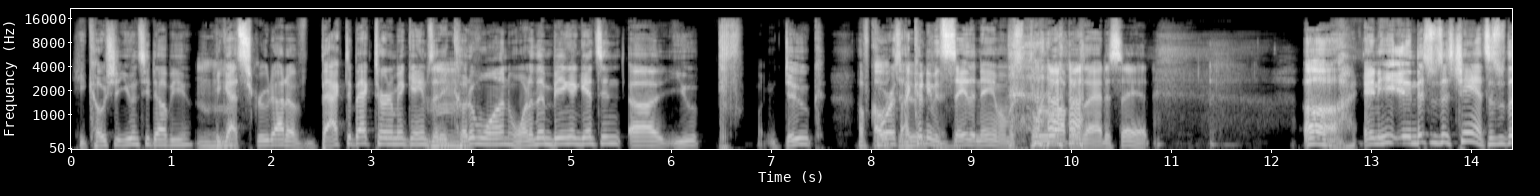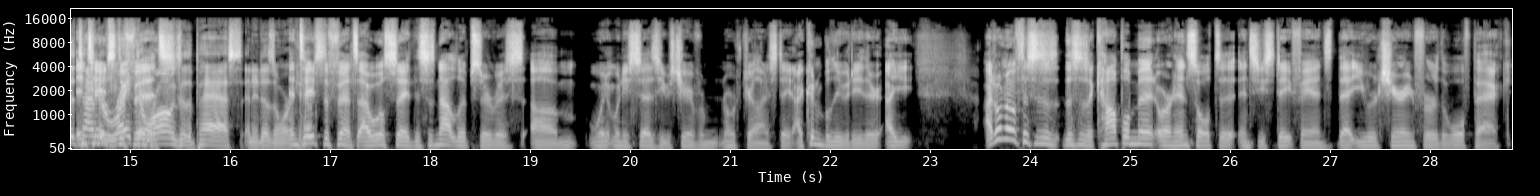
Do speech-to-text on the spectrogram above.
he coached at UNCW. Mm-hmm. He got screwed out of back to back tournament games that he Mm. could have won. One of them being against uh, you, pff, Duke, of Oh, course. I couldn't even say the name. I almost threw up as I had to say it. Ugh. and he and this was his chance. This was the time to right the wrongs of the past, and it doesn't work. In out. Tate's defense, I will say this is not lip service. Um, when when he says he was cheering from North Carolina State, I couldn't believe it either. I I don't know if this is this is a compliment or an insult to NC State fans that you were cheering for the Wolfpack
